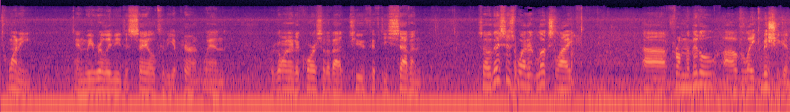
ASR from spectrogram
20 and we really need to sail to the apparent wind. We're going at a course of about 257. So this is what it looks like uh, from the middle of Lake Michigan.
